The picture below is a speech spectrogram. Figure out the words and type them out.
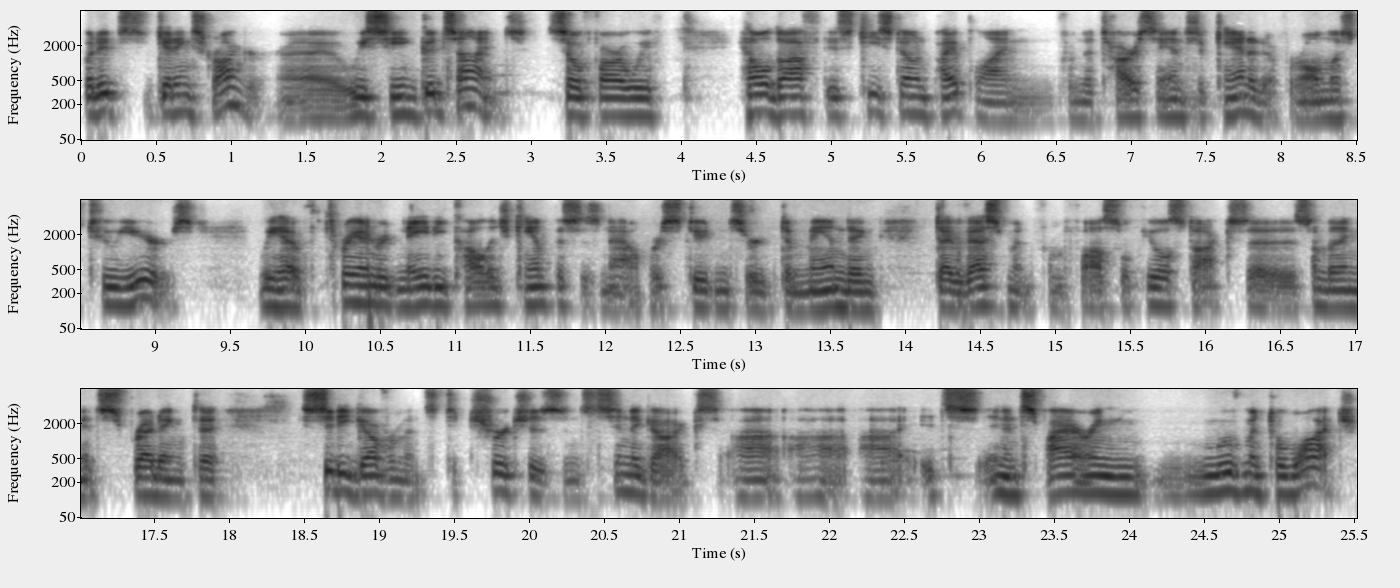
but it's getting stronger. Uh, we see good signs. So far, we've held off this Keystone pipeline from the tar sands of Canada for almost two years. We have 380 college campuses now where students are demanding divestment from fossil fuel stocks, uh, something that's spreading to city governments, to churches and synagogues. Uh, uh, uh it's an inspiring movement to watch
